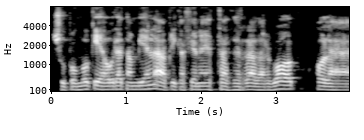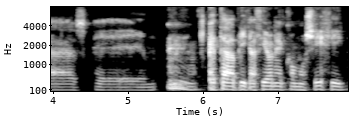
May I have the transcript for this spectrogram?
Supongo que ahora también las aplicaciones estas de RadarBot o las eh, estas aplicaciones como Sigic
